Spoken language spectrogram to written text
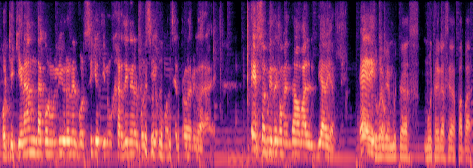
porque quien anda con un libro en el bolsillo tiene un jardín en el bolsillo, como decía el proverbio árabe. Eso es mi recomendado para el día viernes. Súper bien, muchas, muchas gracias, papá.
